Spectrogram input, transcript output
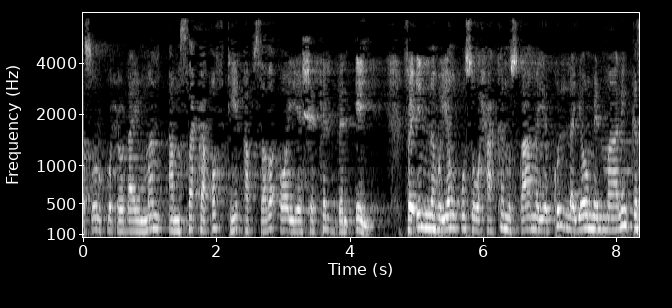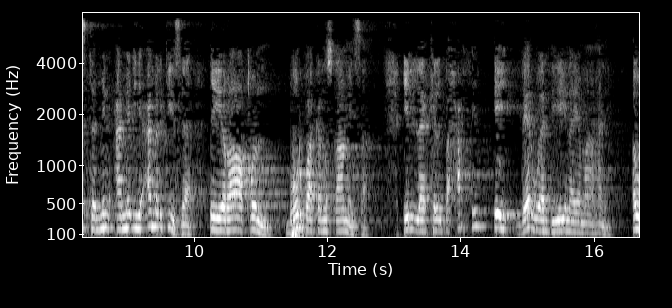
rasuulku wuxuu dhahay man amsaka qofkii qabsada oo yeesha kalban ey fa innahu yanqusu waxaa ka nusqaamaya kula yowmin maalin kasta min camalihi camalkiisa qiiraatun buur baa ka nusqaamaysa ilaa kalba xarfin ey beer waardiyeynaya maahane aw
